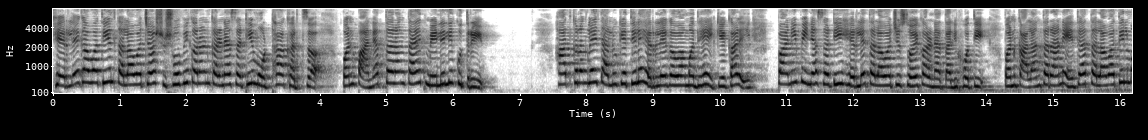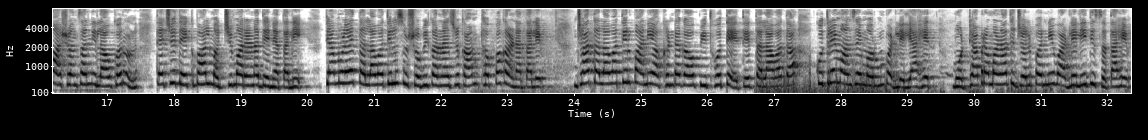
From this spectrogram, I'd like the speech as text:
हेरले गावातील तलावाच्या सुशोभीकरण करण्यासाठी मोठा खर्च पण पाण्यात तरंगतायत मेलेली कुत्री. हातकणंगले तालुक्यातील हेरले गावामध्ये एकेकाळी पाणी पिण्यासाठी हेरले तलावाची सोय करण्यात आली होती पण कालांतराने त्या तलावातील माशांचा निलाव करून त्याची देखभाल मच्छीमारांना देण्यात आली. त्यामुळे तलावातील सुशोभीकरणाचे काम ठप्प करण्यात आले. ज्या तलावातील पाणी अखंड गाव पित होते ते तलाव आता कुत्रे मांजरे मरून पडलेले आहेत. मोठ्या प्रमाणात जलपर्णी वाढलेली दिसत आहे.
